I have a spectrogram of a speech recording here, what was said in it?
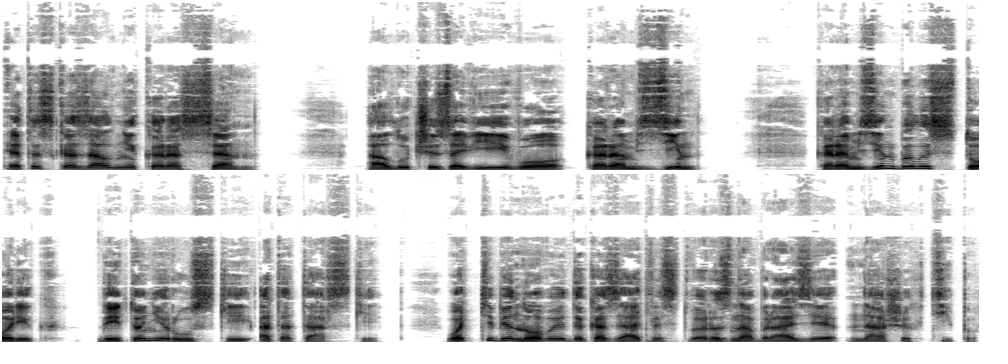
это сказал не Карасен, а лучше зови его Карамзин. Карамзин был историк, да и то не русский, а татарский. Вот тебе новое доказательство разнообразия наших типов.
